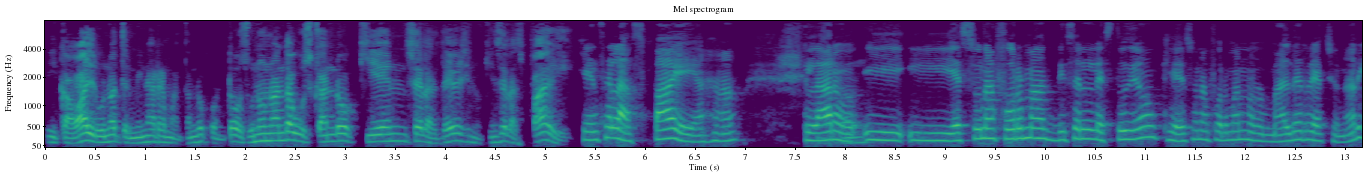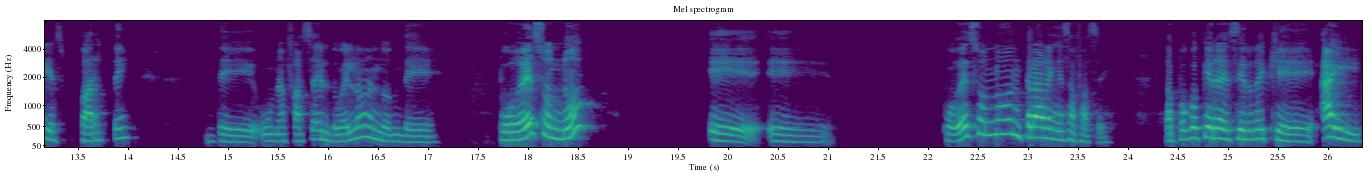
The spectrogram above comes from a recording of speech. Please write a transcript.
y cabal, uno termina rematando con todos. Uno no anda buscando quién se las debe, sino quién se las pague. Quién se las pague, ajá. Claro, y, y, es una forma, dice el estudio, que es una forma normal de reaccionar y es parte de una fase del duelo en donde podés o no, eh, eh, podés o no entrar en esa fase. Tampoco quiere decir de que, ay,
